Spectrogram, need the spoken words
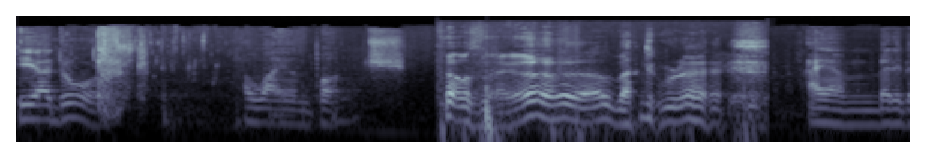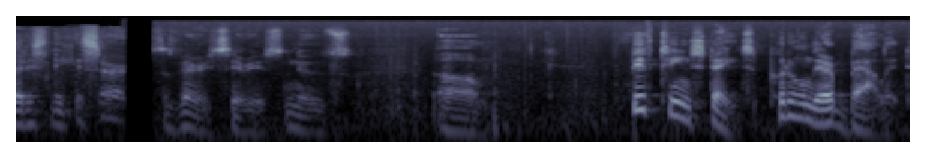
He adores Hawaiian punch. I was like, oh, I was about to run. I am very, very sneaky, sir. This is very serious news. Um, 15 states put on their ballot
